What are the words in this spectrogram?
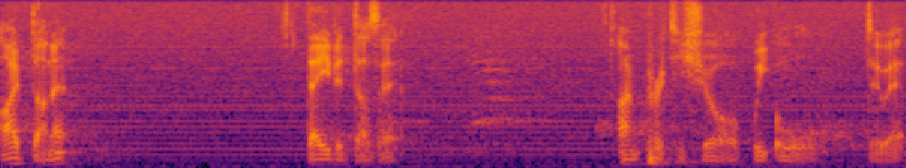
I've done it. David does it. I'm pretty sure we all do it.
